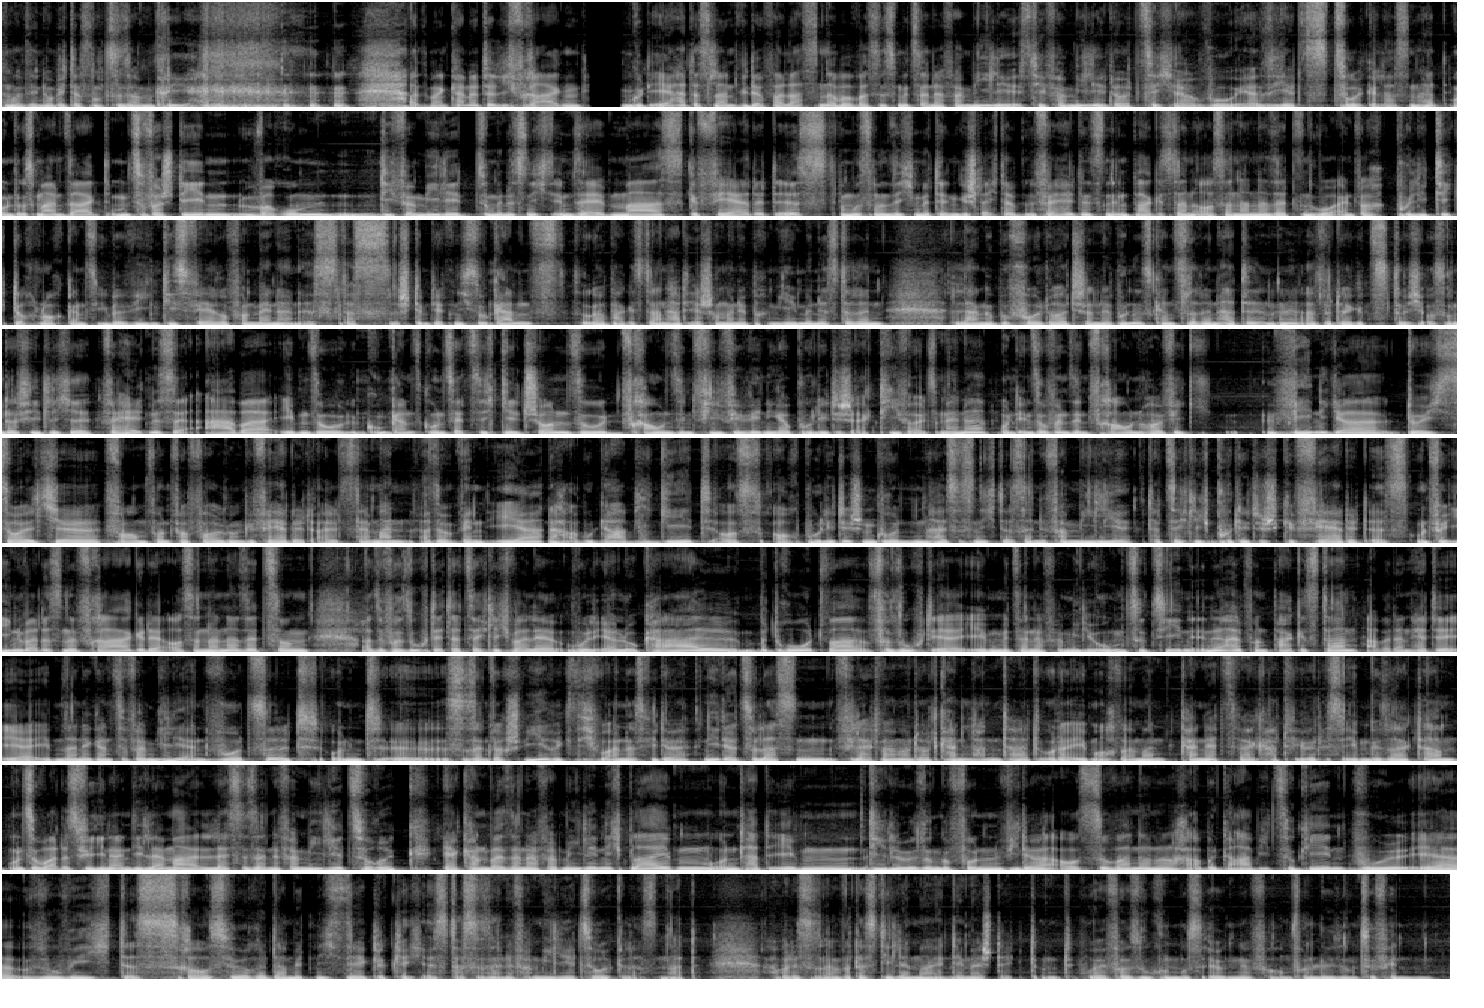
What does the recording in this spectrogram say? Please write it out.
Mal sehen, ob ich das noch zusammenkriege. also man kann natürlich fragen, Gut, er hat das Land wieder verlassen, aber was ist mit seiner Familie? Ist die Familie dort sicher, wo er sie jetzt zurückgelassen hat? Und Usman sagt, um zu verstehen, warum die Familie zumindest nicht im selben Maß gefährdet ist, muss man sich mit den Geschlechterverhältnissen in Pakistan auseinandersetzen, wo einfach Politik doch noch ganz überwiegend die Sphäre von Männern ist. Das stimmt jetzt nicht so ganz. Sogar Pakistan hat ja schon mal eine Premierministerin, lange bevor Deutschland eine Bundeskanzlerin hatte. Ne? Also da gibt es durchaus unterschiedliche Verhältnisse, aber ebenso ganz grundsätzlich gilt schon, so Frauen sind viel, viel viel weniger politisch aktiv als Männer. Und insofern sind Frauen häufig weniger durch solche Formen von Verfolgung gefährdet als der Mann. Also wenn er nach Abu Dhabi geht, aus auch politischen Gründen, heißt es nicht, dass seine Familie tatsächlich politisch gefährdet ist. Und für ihn war das eine Frage der Auseinandersetzung. Also versucht er tatsächlich, weil er wohl eher lokal bedroht war, versucht er eben mit seiner Familie umzuziehen innerhalb von Pakistan. Aber dann hätte er eben seine ganze Familie entwurzelt und äh, es ist einfach schwierig, sich woanders wieder niederzulassen. Vielleicht weil man dort kein Land hat oder eben auch weil man kein Netzwerk hat, wie wir das eben gesagt gesagt haben. Und so war das für ihn ein Dilemma. Lässt er seine Familie zurück? Er kann bei seiner Familie nicht bleiben und hat eben die Lösung gefunden, wieder auszuwandern und nach Abu Dhabi zu gehen, obwohl er, so wie ich das raushöre, damit nicht sehr glücklich ist, dass er seine Familie zurückgelassen hat. Aber das ist einfach das Dilemma, in dem er steckt und wo er versuchen muss, irgendeine Form von Lösung zu finden.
